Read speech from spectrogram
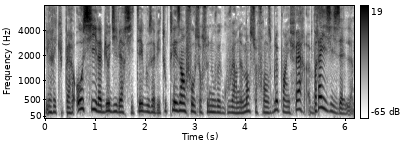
Il récupère aussi la biodiversité. Vous avez toutes les infos sur ce nouveau gouvernement sur francebleu.fr. Breizizel.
